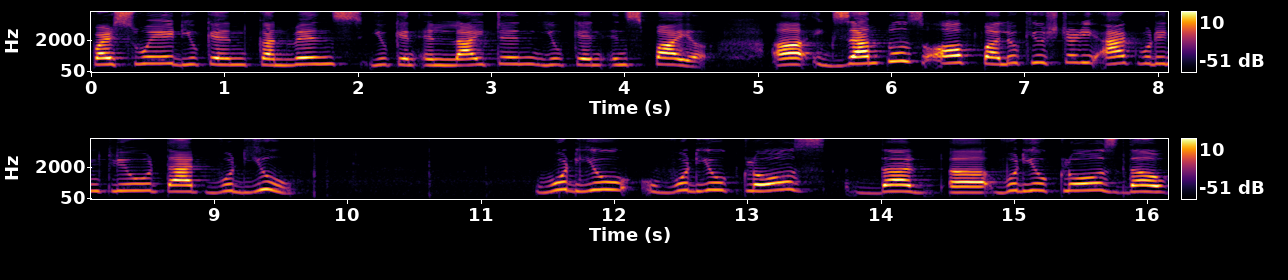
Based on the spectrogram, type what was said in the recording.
persuade, you can convince, you can enlighten, you can inspire. Uh, examples of perlocutionary act would include that would you, would you, would you close the, uh, would you close the,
